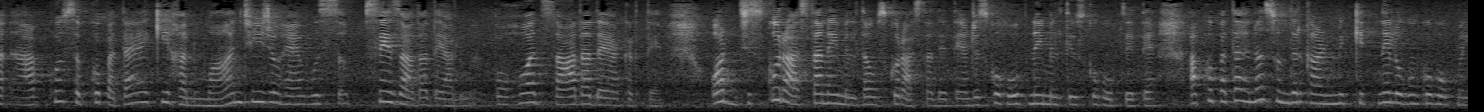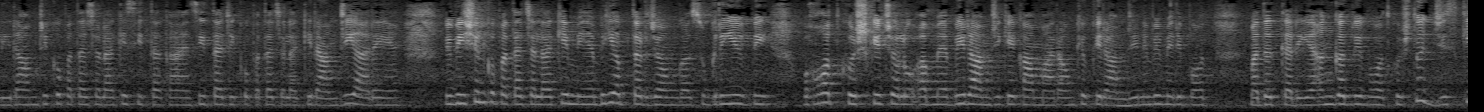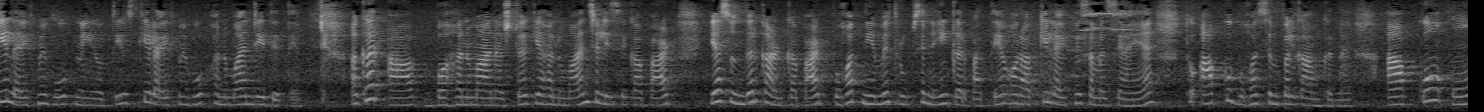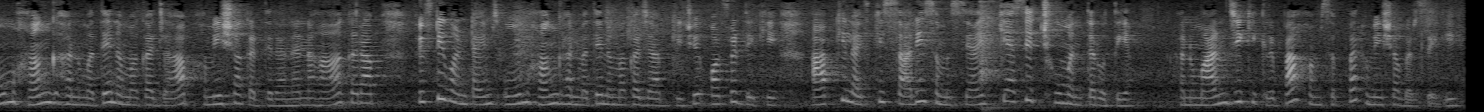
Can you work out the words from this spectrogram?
आपको सबको पता है कि हनुमान जी जो हैं, वो सबसे ज़्यादा दयालु हैं। बहुत ज़्यादा दया करते हैं। और जिसको रास्ता नहीं मिलता, उसको रास्ता देते हैं। जिसको होप नहीं मिलती, उसको होप देते हैं। आपको पता है ना, सुंदरकांड में कितने लोगों को होप मिली? राम जी को पता चला कि सीता कहाँ है। सीता जी को पता चला कि राम जी आ रहे हैं। विभीषण को पता चला कि मैं भी अब तर जाऊँगा। सुग्रीव भी बहुत खुश कि चलो, अब मैं भी राम जी के काम आ रहा हूँ, क्योंकि राम जी ने भी मेरी बहुत मदद करी है। अंगद भी बहुत खुश। तो जिसकी लाइफ में होप नहीं होती, उसकी लाइफ में होप हनुमान जी देते हैं। अगर आप हनुमान अष्टक या हनुमान चालीसे का पाठ या सुंदरकांड का पाठ बहुत नियमित रूप से नहीं कर पाते हैं और आपकी लाइफ में समस्याएँ हैं तो आपको बहुत सिंपल काम करना है। आपको ओम हंग हनुमते नमक का जाप हमेशा करते रहना है। नहा कर आप 51 टाइम्स ओम हंग हनुमते नमक का जाप कीजिए और फिर देखिए, आपकी लाइफ की सारी समस्याएँ कैसे छू मंतर होती है। हनुमान जी की कृपा हम सब पर हमेशा बरसेगी।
